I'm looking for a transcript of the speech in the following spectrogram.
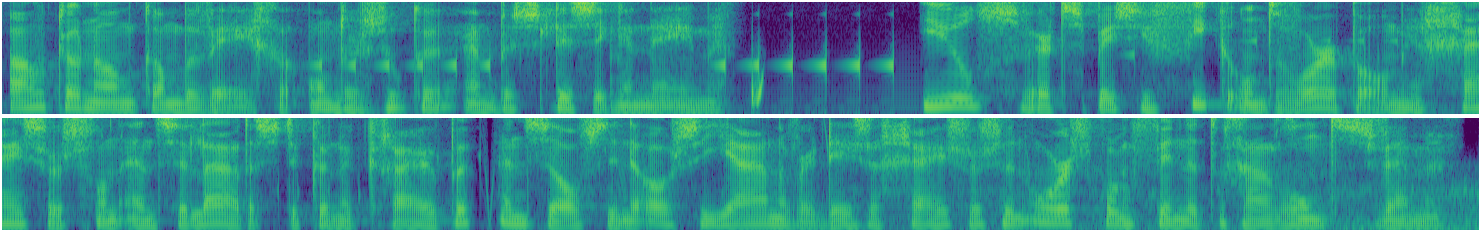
autonoom kan bewegen, onderzoeken en beslissingen nemen? Eels werd specifiek ontworpen om in gijzers van Enceladus te kunnen kruipen en zelfs in de oceanen waar deze gijzers hun oorsprong vinden te gaan rondzwemmen.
